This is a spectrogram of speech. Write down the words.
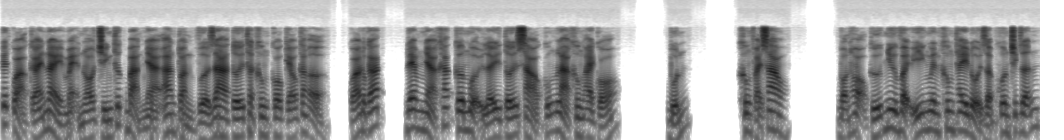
kết quả cái này mẹ nó chính thức bản nhà an toàn vừa ra tới thật không có kéo căng ở, quá độc ác, đem nhà khác cơm ngội lấy tới xào cũng là không ai có. Bốn, không phải sao? Bọn họ cứ như vậy ý nguyên không thay đổi dập khuôn trích dẫn.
